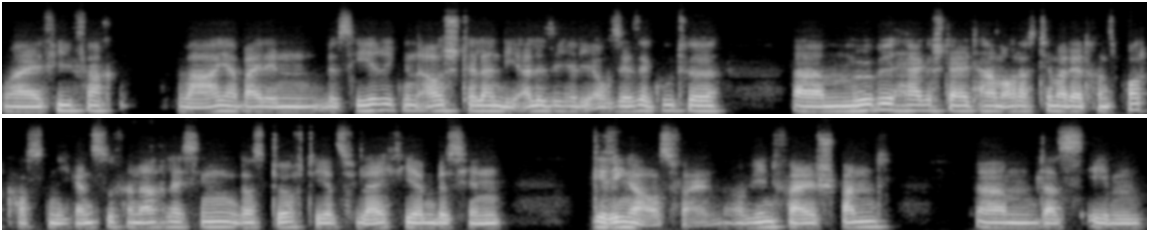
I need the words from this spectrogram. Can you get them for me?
weil vielfach war ja bei den bisherigen Ausstellern, die alle sicherlich auch sehr, sehr gute ähm, Möbel hergestellt haben, auch das Thema der Transportkosten nicht ganz zu vernachlässigen. Das dürfte jetzt vielleicht hier ein bisschen geringer ausfallen. Auf jeden Fall spannend, ähm, dass eben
